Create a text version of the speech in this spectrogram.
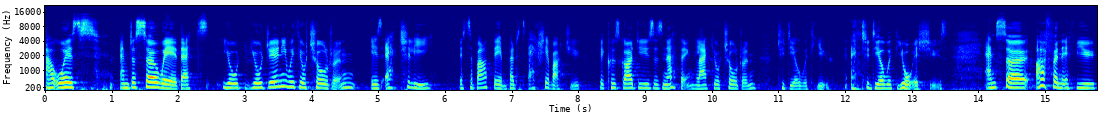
I always am just so aware that your, your journey with your children is actually, it's about them, but it's actually about you because God uses nothing like your children to deal with you and to deal with your issues. And so often, if you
